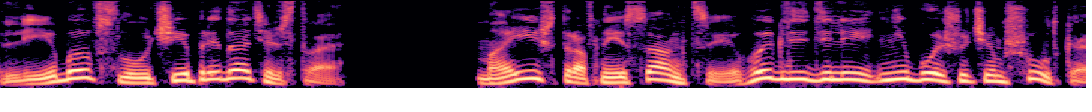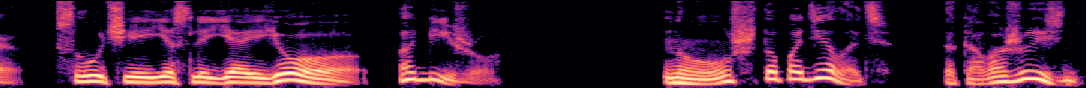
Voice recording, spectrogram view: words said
либо в случае предательства. Мои штрафные санкции выглядели не больше, чем шутка, в случае, если я ее обижу. Ну, что поделать, такова жизнь.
